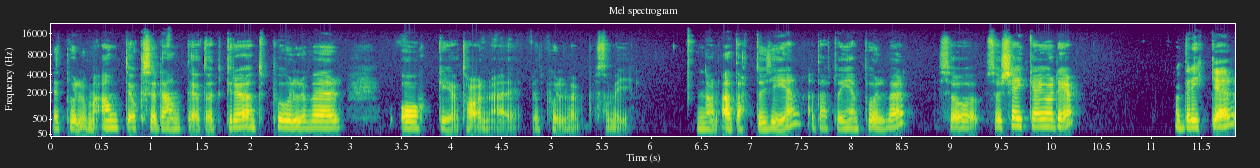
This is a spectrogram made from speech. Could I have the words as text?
ett pulver med antioxidanter, jag tar ett grönt pulver och jag tar några- ett pulver som är någon adaptogen, adaptogenpulver. Så, så shakar jag det och dricker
